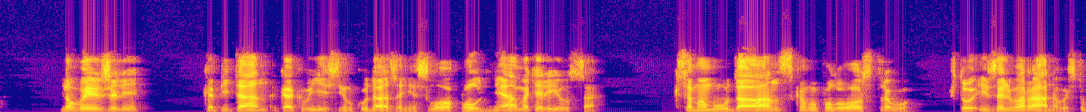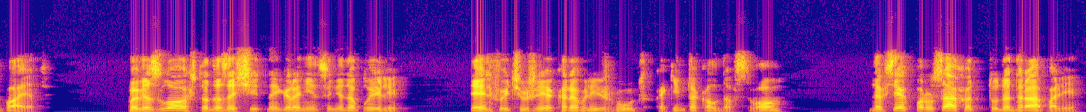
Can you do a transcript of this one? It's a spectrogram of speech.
Но выжили. Капитан, как выяснил, куда занесло, полдня матерился. К самому Даанскому полуострову, что из Эльварана выступает. Повезло, что до защитной границы не доплыли. Эльфы чужие корабли жгут каким-то колдовством. На всех парусах оттуда драпали.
